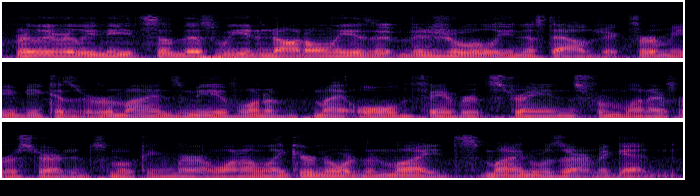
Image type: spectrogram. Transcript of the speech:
really really neat so this weed not only is it visually nostalgic for me because it reminds me of one of my old favorite strains from when i first started smoking marijuana like your northern lights mine was armageddon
